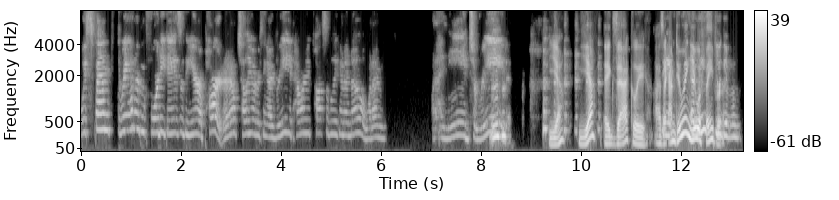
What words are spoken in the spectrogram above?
We spend 340 days of the year apart, and I don't tell you everything I read. How are you possibly going to know what I'm, what I need to read? Mm-hmm. Yeah, yeah, exactly. I was like, I'm doing you a favor. You give them,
